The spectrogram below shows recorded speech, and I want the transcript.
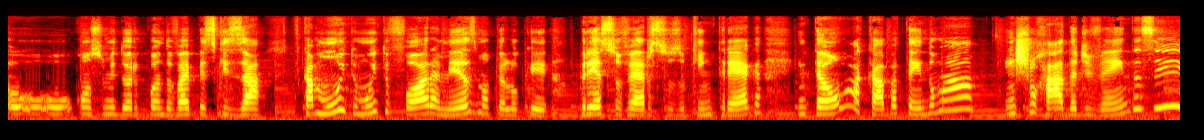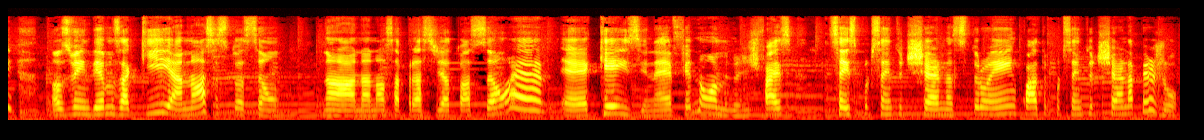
o, o, consumidor quando vai pesquisar ficar muito, muito fora mesmo pelo que preço versus o que entrega. Então acaba tendo uma enxurrada de vendas e nós vendemos aqui a nossa situação na, na nossa praça de atuação é, é case, né? É fenômeno. A gente faz 6% de share na Citroën, 4% de share na Peugeot.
